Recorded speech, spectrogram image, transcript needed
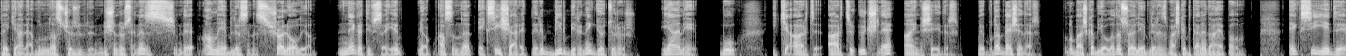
Pekala, bunun nasıl çözüldüğünü düşünürseniz, şimdi anlayabilirsiniz. Şöyle oluyor. Negatif sayı, yok aslında eksi işaretleri birbirini götürür. Yani bu 2 artı, artı 3 ile aynı şeydir. Ve bu da 5 eder. Bunu başka bir yolla da söyleyebiliriz. Başka bir tane daha yapalım. Eksi 7,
